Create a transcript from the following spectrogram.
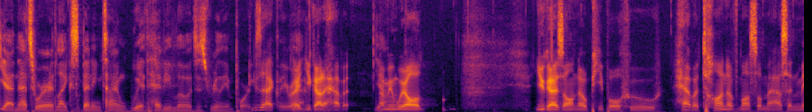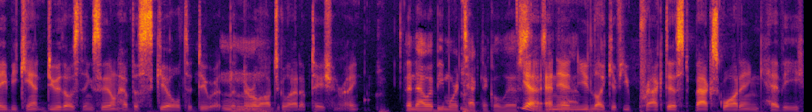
Yeah, and that's where like spending time with heavy loads is really important. Exactly, right? Yeah. You got to have it. Yeah. I mean, we all you guys all know people who have a ton of muscle mass and maybe can't do those things. So they don't have the skill to do it, the Mhm. neurological adaptation, right? And that would be more technical lifts. Yeah, things like and then that. you like if you practiced back squatting heavy,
